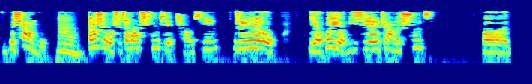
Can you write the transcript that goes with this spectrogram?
一个项目，嗯，当时我是叫他书写调心，就是因为我也会有一些这样的书籍，呃，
